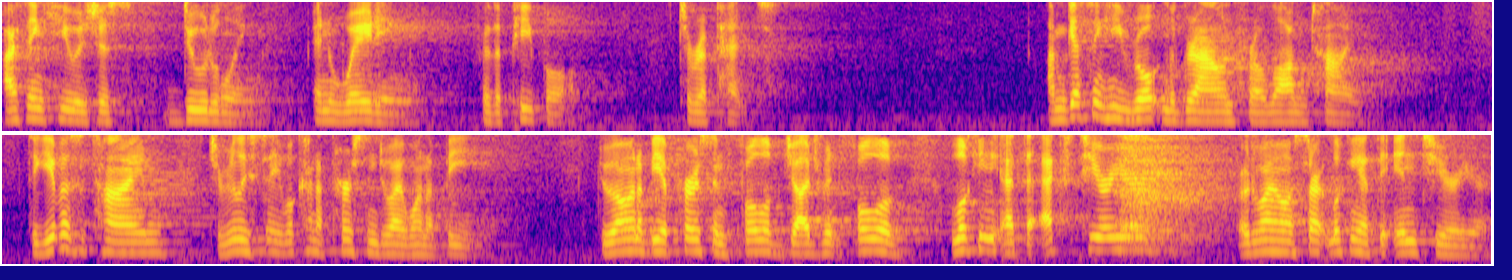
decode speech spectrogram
I think he was just doodling and waiting for the people to repent. I'm guessing he wrote in the ground for a long time to give us a time to really say, what kind of person do I want to be? Do I want to be a person full of judgment, full of looking at the exterior, or do I want to start looking at the interior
